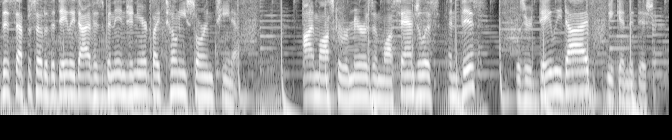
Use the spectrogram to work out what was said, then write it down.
This episode of the Daily Dive has been engineered by Tony Sorrentino. I'm Oscar Ramirez in Los Angeles, and this was your Daily Dive Weekend Edition.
